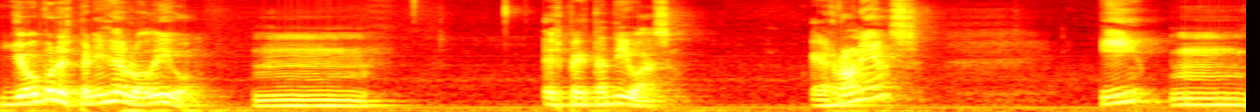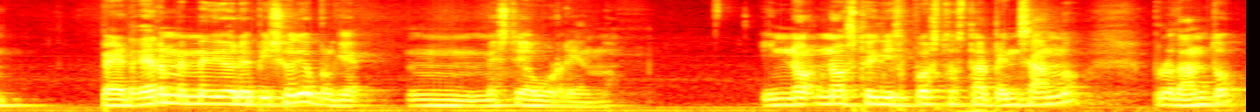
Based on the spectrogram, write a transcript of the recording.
Yo por experiencia lo digo. Mm, expectativas erróneas y mm, perderme en medio del episodio porque mm, me estoy aburriendo. Y no, no, estoy dispuesto a estar pensando, por lo tanto,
